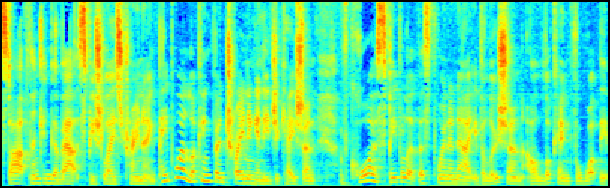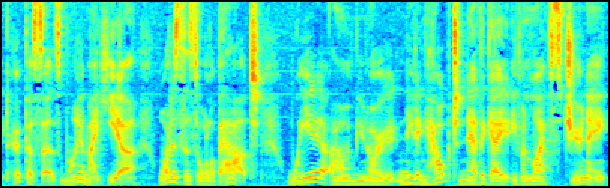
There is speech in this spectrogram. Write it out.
start thinking about specialized training. People are looking for training and education. Of course, people at this point in our evolution are looking for what their purpose is. Why am I here? What is this all about? We're, um, you know, needing help to navigate even life's journey.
